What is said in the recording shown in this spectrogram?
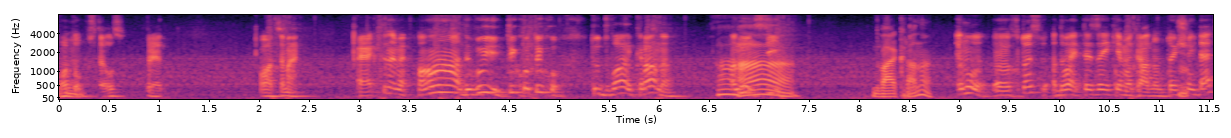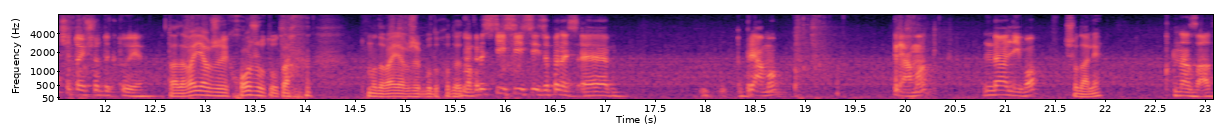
От опустилось. Привіт. О, це мене. А як ти не ме. А, диви, тихо, тихо. Тут два екрана. ну, Ага. Два екрана? А Ну, е, хтось. А давай, ти за яким екраном? Той, що йде, чи той, що диктує? Та давай я вже ходжу тут. а. Ну давай я вже буду ходити. Добре, стій, стій, стій, зупинись. Е, прямо. Прямо. Наліво. Що далі? Назад.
